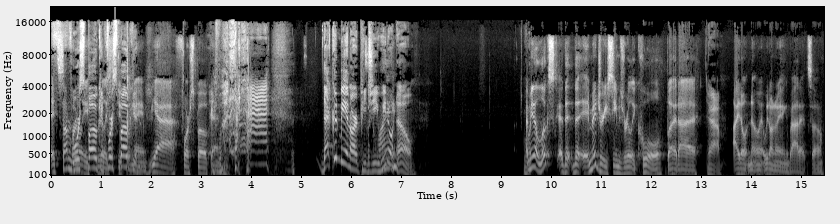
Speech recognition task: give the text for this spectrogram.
it's some Forspoken, really, really stupid Forspoken. name. Yeah, Forspoken. that could be an RPG. why- we don't know. I mean, it looks the, the imagery seems really cool, but uh, Yeah, I don't know. We don't know anything about it, so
